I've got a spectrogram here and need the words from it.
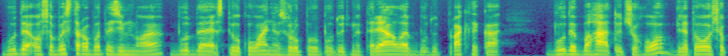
Буде особиста робота зі мною, буде спілкування з групою, будуть матеріали, будуть практика. Буде багато чого для того, щоб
